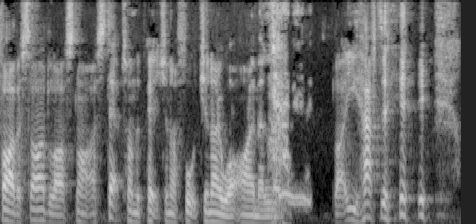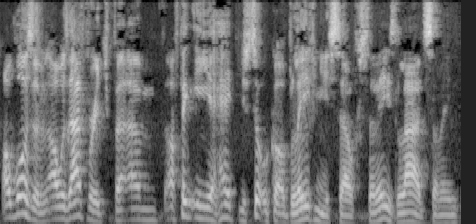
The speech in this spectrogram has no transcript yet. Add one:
five aside last night. I stepped on the pitch and I thought, you know what? I'm a like you have to. I wasn't. I was average, but um, I think in your head you sort of got to believe in yourself. So these lads, I mean,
